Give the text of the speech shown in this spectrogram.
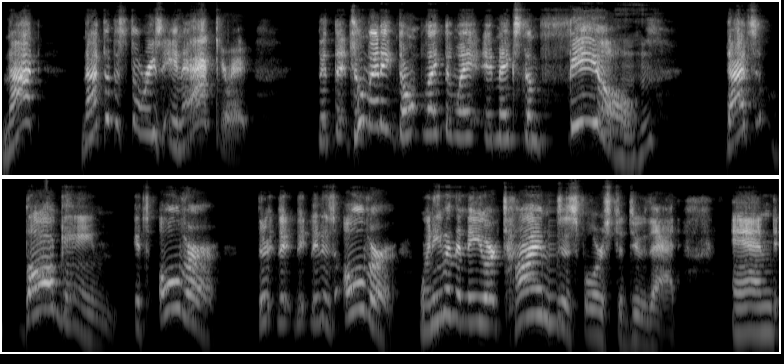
not not that the story's inaccurate. That, that too many don't like the way it makes them feel. Mm-hmm. That's ball game. It's over. There, there, it is over when even the New York Times is forced to do that, and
